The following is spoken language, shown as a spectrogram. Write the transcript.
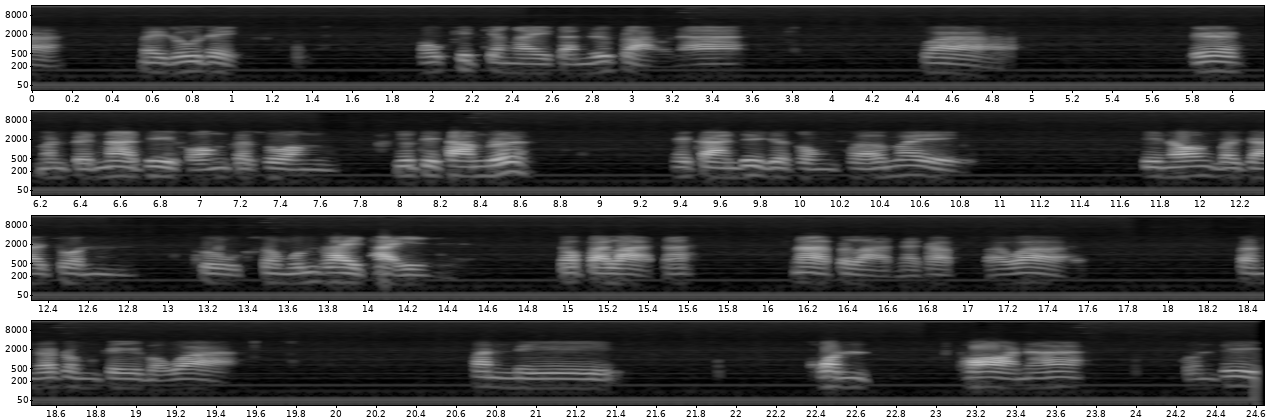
นะไม่รู้ดิเขาคิดยังไงกันหรือเปล่านะ ว่า เอ๊ะมันเป็นหน้าที่ของกระทรวงยุติธรรมหรือ ในการที่จะส่งเสริมให้พี่น้องประชาชนปลูกสมุนไพรไทยก็ประหลาดนะน่าประหลาดนะครับ แต่ว่าท่านรัฐมนตรีบอกว่าท่านมีคนพอนะ คนที่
